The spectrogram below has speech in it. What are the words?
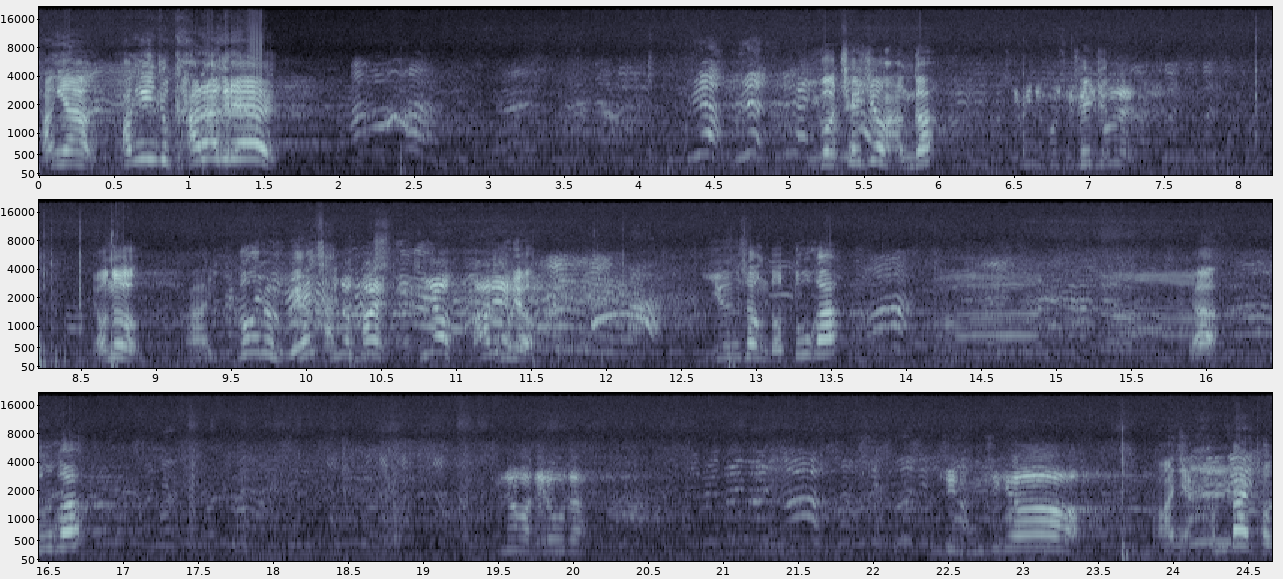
방향, 황인준 가라 그래. 이거 최지영 안 가? 재민이 이거. 연우. 아 이거를 왜 자꾸 준혁 말, 준혁 말해. 무려 이윤성 너 또 가? 아, 진짜. 야또 가? 준혁아 내려오자. 우진 움직여. 아니 한 발 더.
